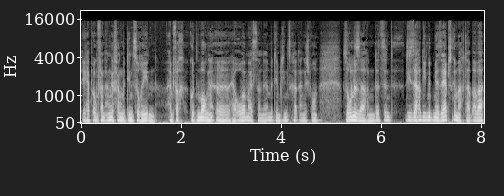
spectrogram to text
Ich habe irgendwann angefangen, mit denen zu reden. Einfach, guten Morgen, äh, Herr Obermeister, ne, mit dem Dienst gerade angesprochen. So eine Sachen. Das sind die Sachen, die ich mit mir selbst gemacht habe. Aber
